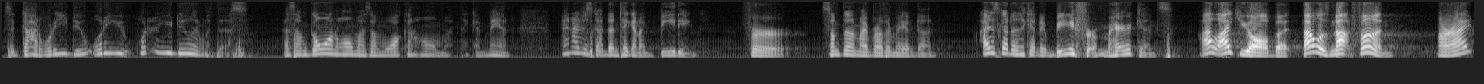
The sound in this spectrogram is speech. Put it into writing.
I said, God, what are you do? What are you? What are you doing with this? As I'm going home, as I'm walking home, I'm thinking, man, man, I just got done taking a beating for something that my brother may have done. I just got done taking a beating for Americans. I like you all, but that was not fun. All right?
